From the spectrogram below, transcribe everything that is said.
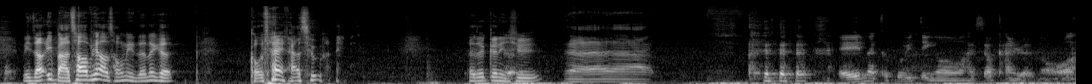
你只要一把钞票从你的那个口袋拿出来，他就跟你去呃，哎，那可不一定哦，还是要看人哦。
